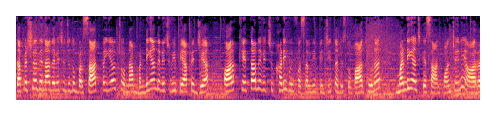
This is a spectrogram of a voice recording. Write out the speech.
ਤਾਂ ਪਿਛਲੇ ਦਿਨਾਂ ਦੇ ਵਿੱਚ ਜਦੋਂ ਬਰਸਾਤ ਪਈ ਹੈ, ਉਹ ਝੋਨਾ ਮੰਡੀਆਂ ਦੇ ਵਿੱਚ ਵੀ ਪਿਆ ਭਿੱਜਿਆ ਔਰ ਖੇਤਾਂ ਦੇ ਵਿੱਚ ਖੜੀ ਹੋਈ ਫਸਲ ਵੀ ਭਿੱਜੀ। ਤਾਂ ਜਿਸ ਤੋਂ ਬਾਅਦ ਹੁਣ ਮੰਡੀਆਂ 'ਚ ਕਿਸਾਨ ਪਹੁੰਚੇ ਨੇ ਔਰ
